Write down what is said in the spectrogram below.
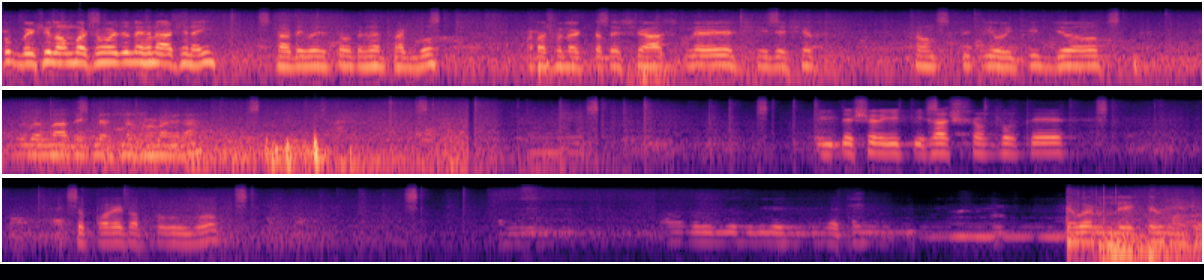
খুব বেশি লম্বা সময়ের জন্য এখানে আসি নাই, সাথে বেশি তো এখানে থাকব। আর আসলে একটা দেশে আসলে সেই দেশের সংস্কৃতি, ঐতিহ্য, এগুলো না দেখলে আসলে ভালো লাগে না। এই দেশের ইতিহাস সম্পর্কে একটু পরে কথা বলব। এবার লেকের মতো।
